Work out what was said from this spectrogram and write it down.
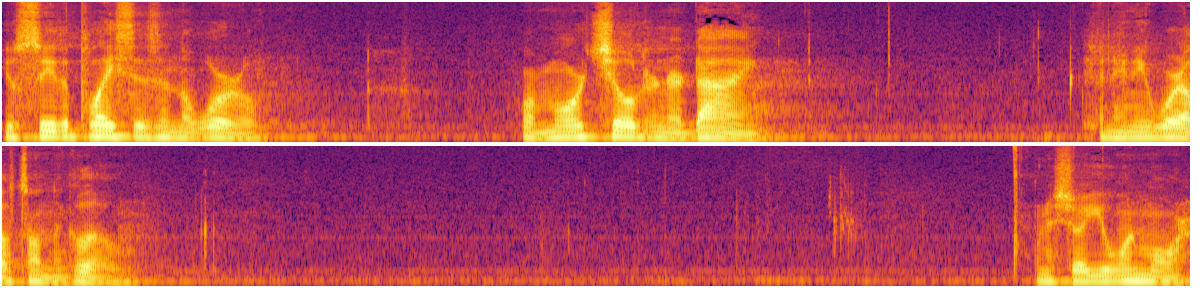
You'll see the places in the world where more children are dying than anywhere else on the globe. I'm going to show you one more.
